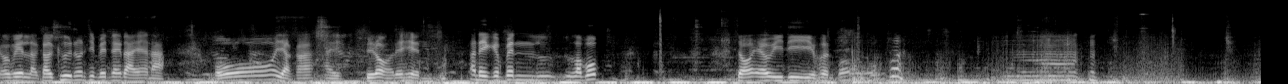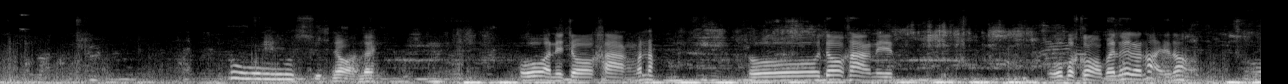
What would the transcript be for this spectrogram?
กลางเว้นแล้วกลางคืนมันสิเป็นยังไงนะโอ้อยากให้พี่น้องได้เห็น อันนี้ก็เป็นระบบจอ LED เพิ่นอืมโอ้สุดยอดเลย โอ้อันนี้จอข้างมันเนาะโอ้จอข้างนี่โอ้ประกอบไปเลยแล้วหน่อยเนาะโอ้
